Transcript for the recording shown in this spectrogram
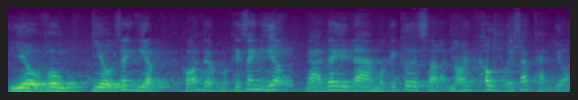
nhiều vùng, nhiều doanh nghiệp có được một cái danh hiệu là đây là một cái cơ sở nói không với rác thải nhựa.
